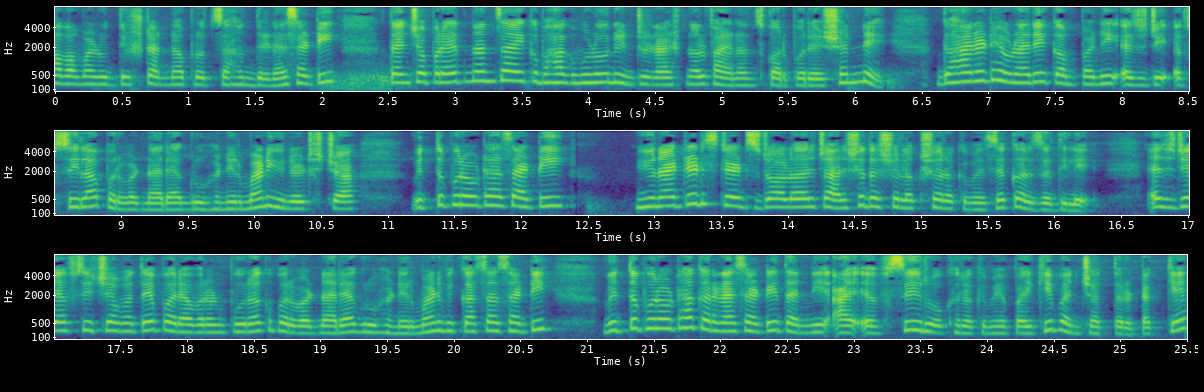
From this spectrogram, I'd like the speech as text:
हवामान उद्दिष्टांना प्रोत्साहन देण्यासाठी त्यांच्या प्रयत्नांचा एक भाग म्हणून इंटरनॅशनल फायनान्स कॉर्पोरेशनने गहाण ठेवणारी कंपनी एच डी एफ सीला परवडणाऱ्या गृहनिर्माण युनिट्सच्या वित्तपुरवठ्यासाठी युनायटेड स्टेट्स डॉलर चारशे दशलक्ष रकमेचे कर्ज दिले. एच डी एफ सीच्या मते पर्यावरणपूरक परवडणाऱ्या गृहनिर्माण विकासासाठी वित्तपुरवठा करण्यासाठी त्यांनी आय एफ सी रोख रकमेपैकी पंच्याहत्तर टक्के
